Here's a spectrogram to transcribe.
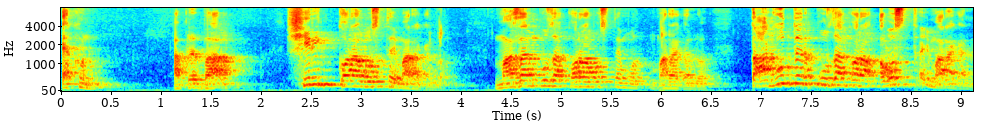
এখন আপনার বাপ শিরিক করা অবস্থায় মারা গেল। মাজার পূজা করা অবস্থায় মারা গেল। তাগুতের পূজা করা অবস্থায় মারা গেল।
